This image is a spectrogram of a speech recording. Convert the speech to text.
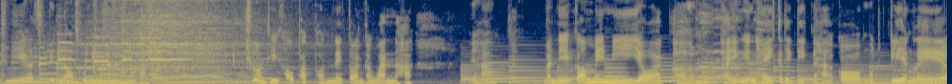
อันนี้ก็จะเป็นน้องบุญมานะคะ ช่วงที่เขาพักผ่อนในตอนกลางวันนะคะเนี่ยค่ะวันนี้ก็ไม่มียอดเอิ่มไถ่เงินให้กับเด็กๆนะคะ ก็หมดเกลี้ยงแล้ว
